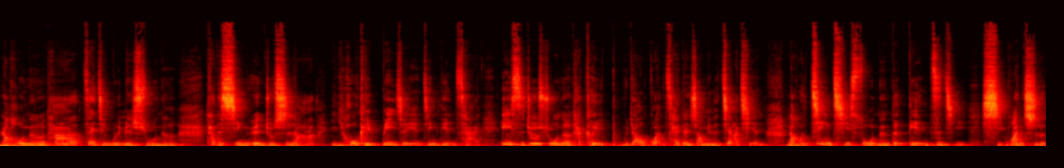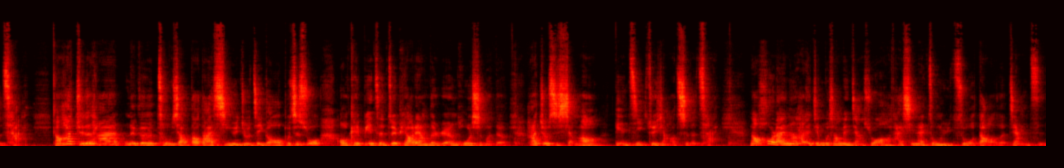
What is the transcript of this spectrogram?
然后呢，她在节目里面说呢，她的心愿就是啊，以后可以闭着眼睛点菜，意思就是说呢，她可以不要管菜单上面的价钱，然后尽其所能的点自己喜欢吃的菜。然后他觉得他那个从小到大的心愿就是这个哦，不是说哦可以变成最漂亮的人或什么的，他就是想要点自己最想要吃的菜。然后后来呢，他在节目上面讲说哦，他现在终于做到了这样子。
